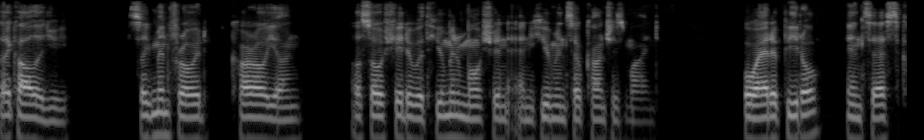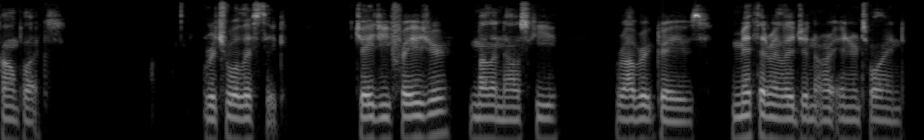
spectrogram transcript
Psychology Sigmund Freud, Carl Jung, associated with human emotion and human subconscious mind. Oedipedal, incest complex. Ritualistic J. G. Frazer, Malinowski, Robert Graves. Myth and religion are intertwined.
